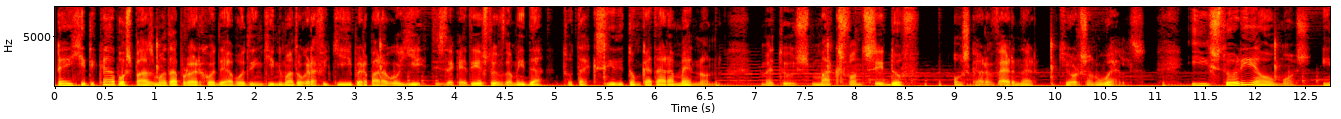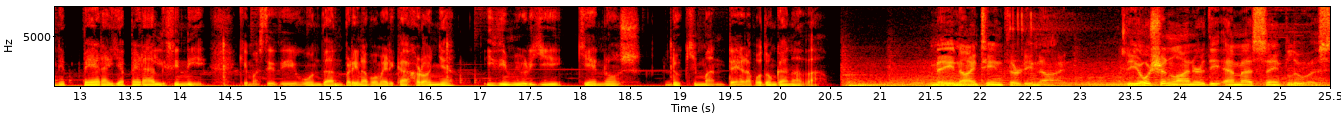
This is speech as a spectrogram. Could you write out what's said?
Τα ηχητικά αποσπάσματα προέρχονται από την κινηματογραφική υπερπαραγωγή της δεκαετίας του 70 «Το ταξίδι των καταραμένων» με τους Max von Sydow, Όσκαρ Βέρνερ και Orson Welles. Η ιστορία όμως είναι πέρα για πέρα αληθινή και μας τη διηγούνταν πριν από μερικά χρόνια οι δημιουργοί και ενός ντοκιμαντέρ από τον Καναδά. May 1939. The ocean liner the MS St. Louis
